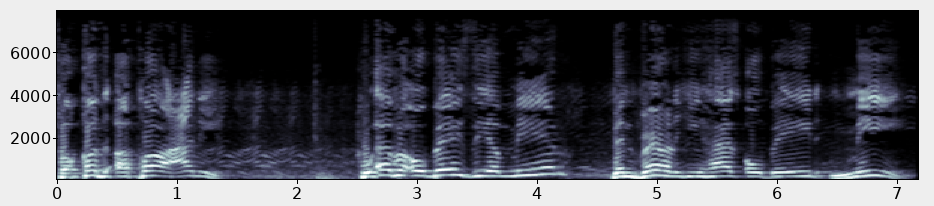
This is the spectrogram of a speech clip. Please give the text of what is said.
فَقَدْ أَطَاعَنِي Whoever obeys the Amir, then verily he has obeyed me.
